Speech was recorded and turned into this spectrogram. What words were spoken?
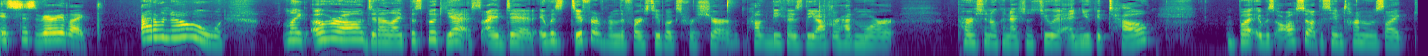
it's just very like I don't know. Like overall, did I like this book? Yes, I did. It was different from the first two books for sure. Probably because the author had more personal connections to it and you could tell. But it was also at the same time it was like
